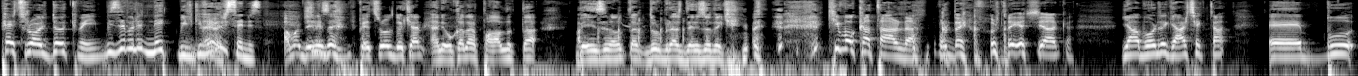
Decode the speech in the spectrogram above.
petrol dökmeyin. Bize böyle net bilgi Evet. verirseniz. Ama denize petrol döken hani o kadar pahalılıkta benzin alıp da dur biraz denize dökeyim. Kim o Katarlı? Burada burada yaşayan. Ya bu arada gerçekten e, bu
